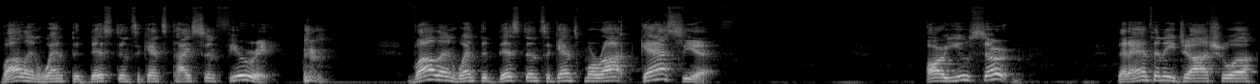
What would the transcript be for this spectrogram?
Wallin went the distance against Tyson Fury. Wallin went the distance against Murat Gassiev. Are you certain that Anthony Joshua,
